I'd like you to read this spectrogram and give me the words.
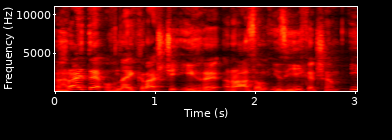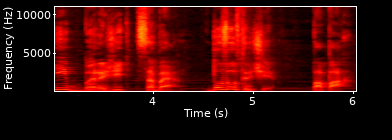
Грайте в найкращі ігри разом із Гікачем і бережіть себе. До зустрічі, Па-па!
